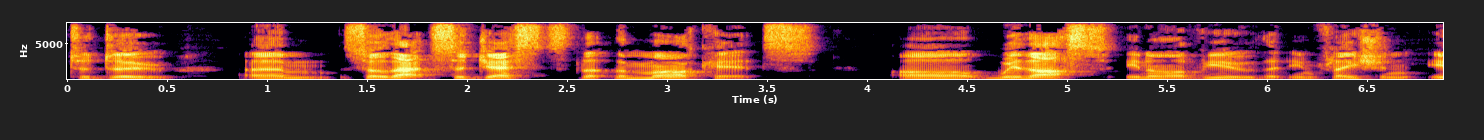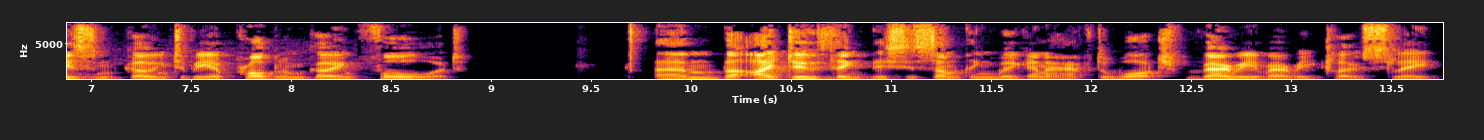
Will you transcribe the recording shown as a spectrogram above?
to do. Um, so that suggests that the markets are with us in our view that inflation isn't going to be a problem going forward. Um, but I do think this is something we're going to have to watch very, very closely.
